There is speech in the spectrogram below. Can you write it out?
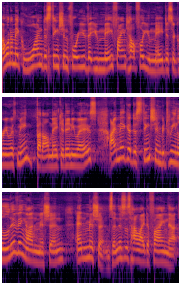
I want to make one distinction for you that you may find helpful. You may disagree with me, but I'll make it anyways. I make a distinction between living on mission and missions, and this is how I define that.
